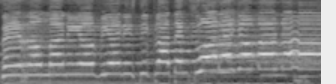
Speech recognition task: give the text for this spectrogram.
Seremania Vianistikla dan suaranya mana?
